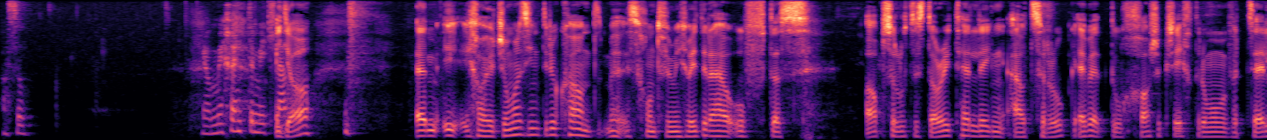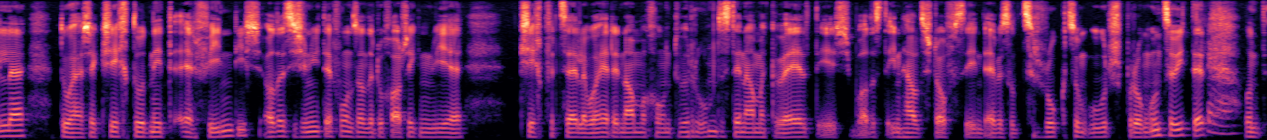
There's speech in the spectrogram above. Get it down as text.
also, ja, wir könnten damit leben. Ja, ähm, ich, ich habe heute schon mal ein Interview gehabt und es kommt für mich wieder auch auf das absolute Storytelling auch zurück. Eben, du kannst eine Geschichte darum erzählen, du hast eine Geschichte, die du nicht erfindest, oder? Es ist ja nicht erfunden, sondern du kannst irgendwie eine Geschichte erzählen, woher der Name kommt, warum das der Name gewählt ist, was das die Inhaltsstoffe sind, eben so zurück zum Ursprung und so weiter. Genau. Und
